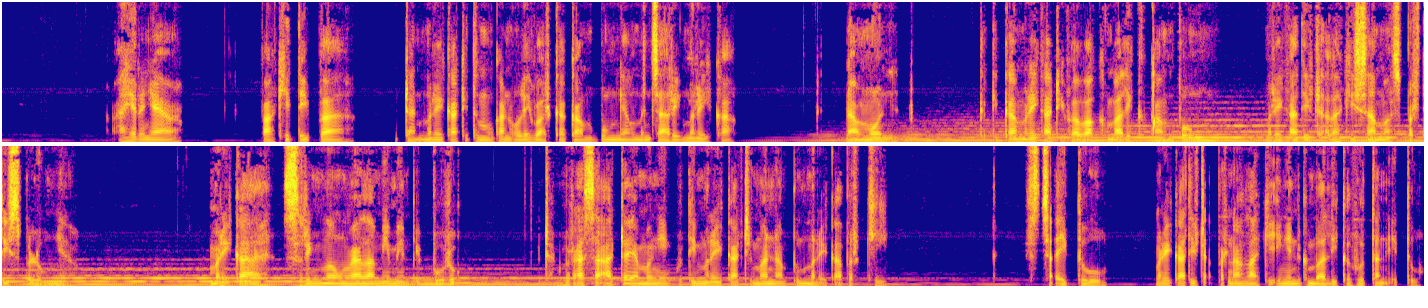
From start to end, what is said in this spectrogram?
Akhirnya, pagi tiba dan mereka ditemukan oleh warga kampung yang mencari mereka. Namun, ketika mereka dibawa kembali ke kampung, mereka tidak lagi sama seperti sebelumnya. Mereka sering mengalami mimpi buruk dan merasa ada yang mengikuti mereka di mana pun mereka pergi. Sejak itu, mereka tidak pernah lagi ingin kembali ke hutan itu.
